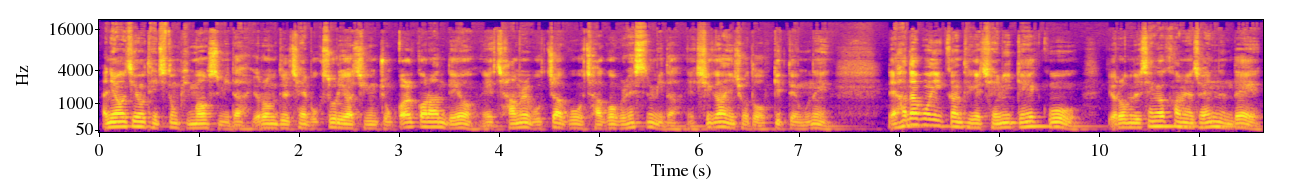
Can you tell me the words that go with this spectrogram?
안녕하세요. 대치동 빅마우스입니다. 여러분들 제 목소리가 지금 좀 껄껄한데요. 예, 잠을 못 자고 작업을 했습니다. 예, 시간이 저도 없기 때문에 네, 하다 보니까 되게 재밌게 했고 여러분들 생각하면서 했는데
